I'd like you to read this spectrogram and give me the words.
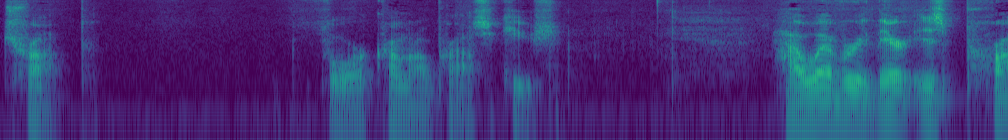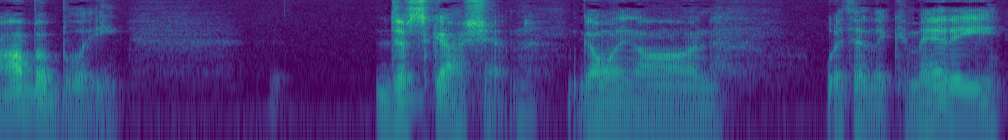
Trump for criminal prosecution. However, there is probably discussion going on within the committee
